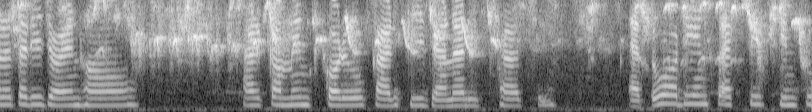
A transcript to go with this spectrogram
তাড়াতাড়ি জয়েন হও। আর কমেন্ট করো কার কি জানার ইচ্ছা আছে। এত অডিয়েন্স অ্যাক্টিভ কিন্তু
